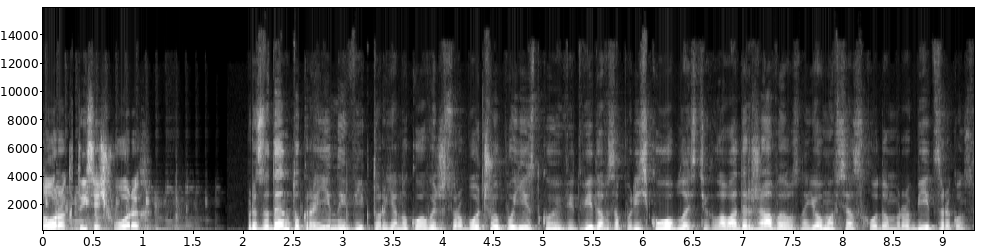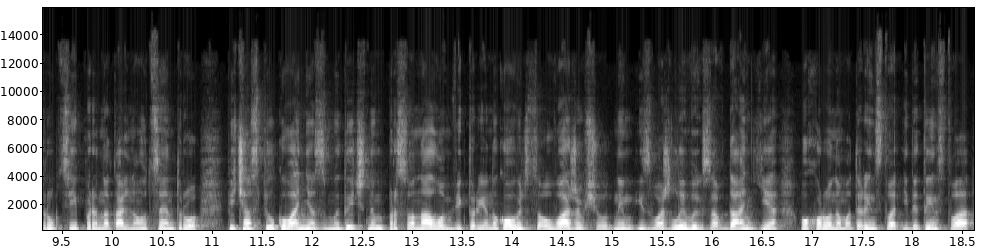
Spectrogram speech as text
40 тисяч хворих. Президент України Віктор Янукович з робочою поїздкою відвідав Запорізьку область. Глава держави ознайомився з ходом робіт з реконструкції перинатального центру. Під час спілкування з медичним персоналом Віктор Янукович зауважив, що одним із важливих завдань є охорона материнства і дитинства.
